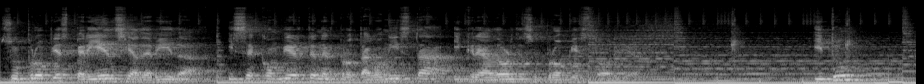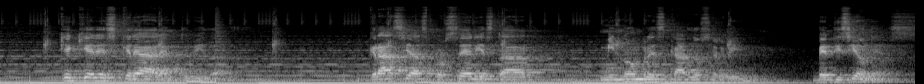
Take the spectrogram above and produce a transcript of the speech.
su propia experiencia de vida y se convierte en el protagonista y creador de su propia historia. ¿Y tú qué quieres crear en tu vida? Gracias por ser y estar. Mi nombre es Carlos Servín. Bendiciones.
